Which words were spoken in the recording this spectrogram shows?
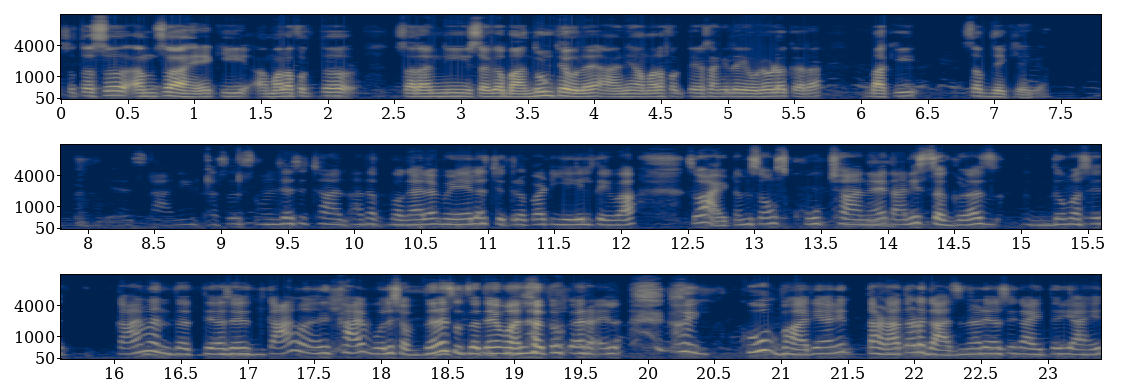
सो तसं आमचं आहे की आम्हाला फक्त सरांनी सगळं बांधून ठेवलं आहे आणि आम्हाला फक्त हे सांगितलं एवढं एवढं करा बाकी सब देख लेगा Yes, आणि असंच म्हणजे असं छान आता बघायला मिळेलच चित्रपट येईल तेव्हा. सो आयटम सॉंग्स खूप छान आहेत आणि सगळंच एकदम असे काय म्हणतात ते असे काय म्हण- काय बोल शब्द नाही सुचत आहे मला तो करायला. खूप भारी आणि तडातड गाजणारे असे काहीतरी आहेत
